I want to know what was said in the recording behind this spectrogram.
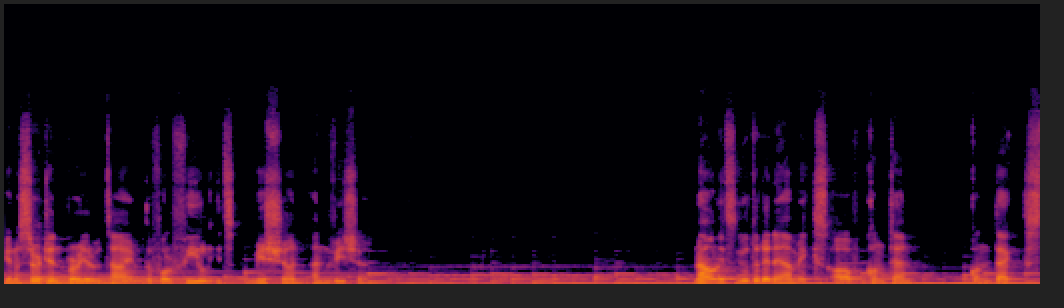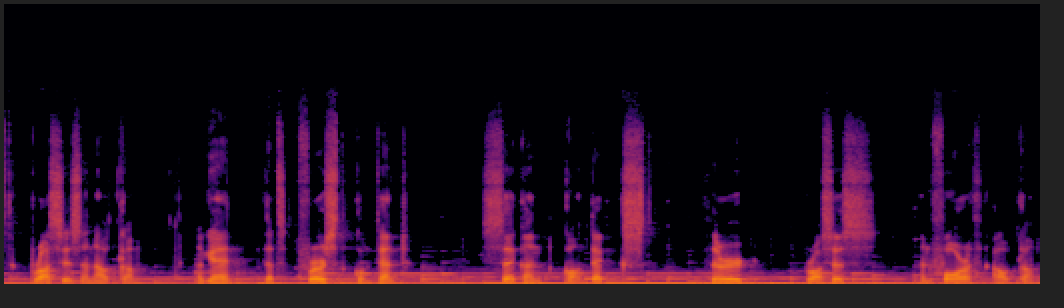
in a certain period of time to fulfill its mission and vision. Now let's go to the dynamics of content, context, process, and outcome. Again, that's first, content, second, context, third, process, and fourth, outcome.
